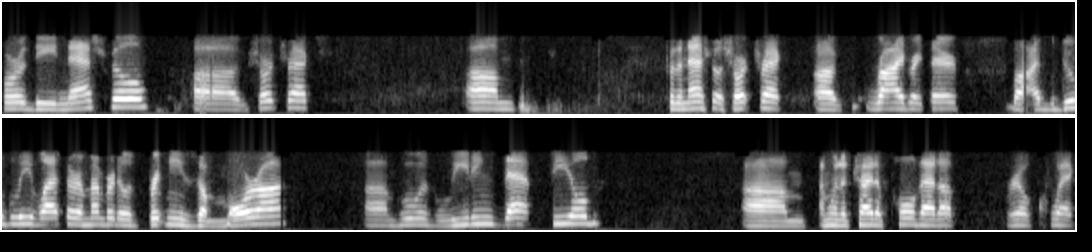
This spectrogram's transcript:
for the Nashville uh, short track um, for the Nashville short track uh, ride right there. But I do believe last I remembered it was Brittany Zamora um, who was leading that field. Um, I'm going to try to pull that up real quick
